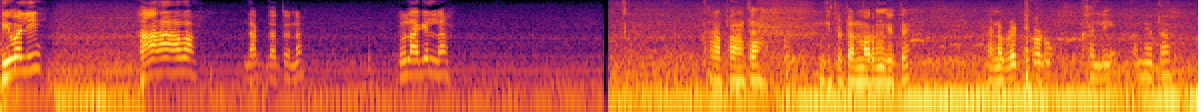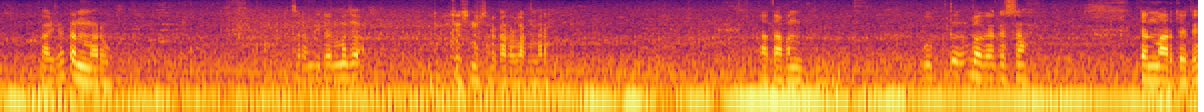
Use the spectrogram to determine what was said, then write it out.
ही वाली? हा हा हवा लाग जातो ना. तो लागेल ना. तर आपण आता घेतो टन मारून घेते. हँड ब्रेक काढू खाली आणि आता गाडीचा टन मारू. जरा मिरर माझ्या नुसार करावं लागणार. आता आपण बघतो बघा कसं टन मारतोय ते.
